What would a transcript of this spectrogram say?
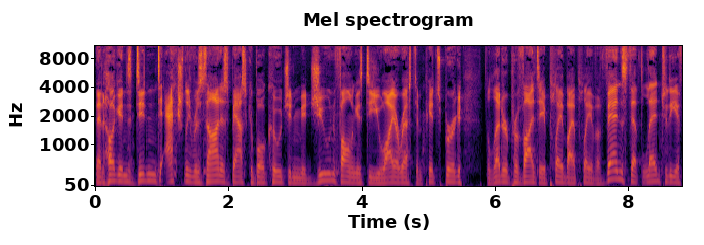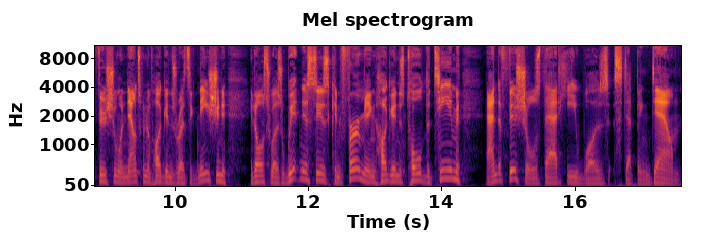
that Huggins didn't actually resign as basketball coach in mid June following his DUI arrest in Pittsburgh. The letter provides a play by play of events that led to the official announcement of Huggins' resignation. It also has witnesses confirming Huggins told the team and officials that he was stepping down.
